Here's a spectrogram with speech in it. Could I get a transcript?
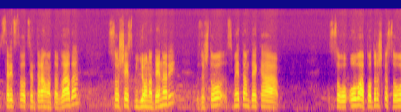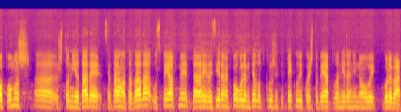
средства од централната влада со 6 милиона денари, зашто сметам дека со оваа поддршка, со оваа помош што ни ја даде Централната влада, успеавме да реализираме поголем дел од кружните текови кои што беа планирани на овој булевар.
